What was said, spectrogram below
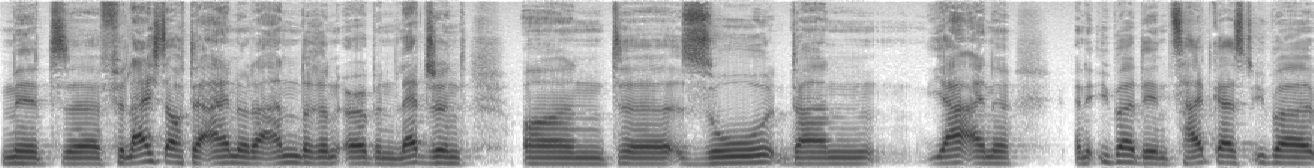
mit äh, vielleicht auch der einen oder anderen Urban Legend und äh, so dann ja eine eine über den Zeitgeist, über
